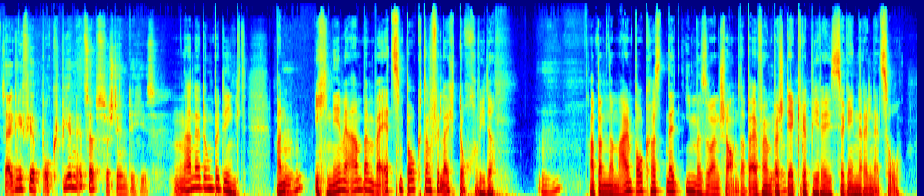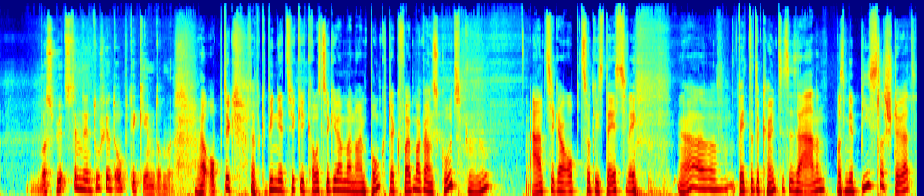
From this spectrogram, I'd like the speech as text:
Was eigentlich für ein Bockbier nicht selbstverständlich ist. Na, nicht unbedingt. Man, Mhm. Ich nehme an, beim Weizenbock dann vielleicht doch wieder. Mhm. Aber beim normalen Bock hast du nicht immer so einen Schaum dabei. Vor allem bei Ja. stärkere Biere ist es ja generell nicht so. Was würdest du dem denn du für die Optik geben, Thomas? Ja, Optik, da bin ich jetzt wirklich großzügig über meinen neuen Punkt, der gefällt mir ganz gut. Mhm. Einziger Abzug ist deswegen, ja, Peter, du könntest es ahnen, was mir ein bisschen stört,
